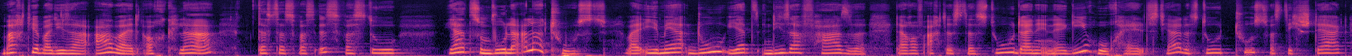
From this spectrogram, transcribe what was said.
Mach dir bei dieser Arbeit auch klar, dass das was ist, was du ja, zum Wohle aller tust. Weil je mehr du jetzt in dieser Phase darauf achtest, dass du deine Energie hochhältst, ja, dass du tust, was dich stärkt,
